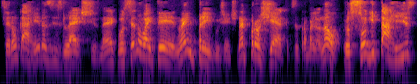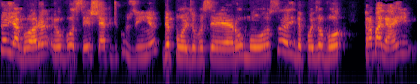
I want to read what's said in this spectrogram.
serão carreiras slashes, né? Você não vai ter, não é emprego, gente, não é projeto que você trabalha, não. Eu sou guitarrista e agora eu vou ser chefe de cozinha, depois eu vou ser aeromoça e depois eu vou trabalhar em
